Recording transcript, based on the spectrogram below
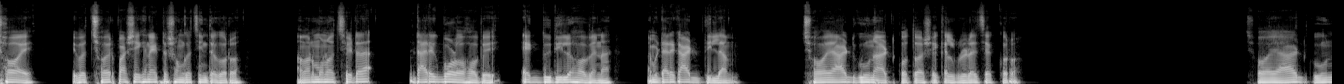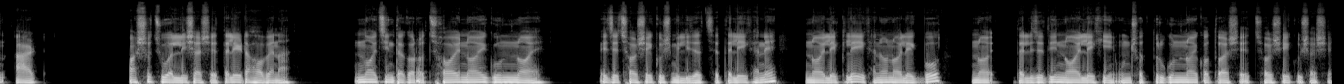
ছয়। এবার ছয়ের পাশে এখানে একটা সংখ্যা চিন্তা করো। আমার মনে হচ্ছে এটা ডাইরেক্ট বড় হবে। এক, দুই দিলে হবে না। আমি ডাইরেক্ট আট দিলাম। ছয় আট গুণ আট, কত আসে? ক্যালকুলেটার চেক করো। ছয় আট গুণ আট। পাঁচশো চুয়াল্লিশ আসে, তাহলে এটা হবে না। নয় চিন্তা করো, ছয় নয় গুণ নয়। এই যে ছয়শো একুশ মিলিয়ে যাচ্ছে, তাহলে এখানে নয় লিখলে এখানেও নয় লিখব। নয়, তাহলে যদি নয় লিখি উনসত্তর গুণ নয় কত আসে? ছয়শো একুশ আসে।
